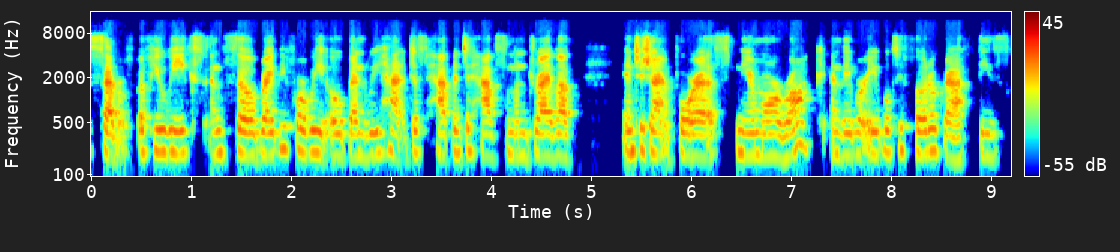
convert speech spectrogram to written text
several a few weeks. And so right before we opened we had just happened to have someone drive up into giant forest near Moro Rock and they were able to photograph these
